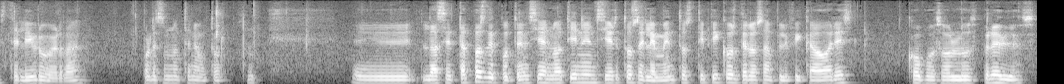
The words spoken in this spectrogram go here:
este libro, ¿verdad? Por eso no tiene autor. Eh, las etapas de potencia no tienen ciertos elementos típicos de los amplificadores como son los previos.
